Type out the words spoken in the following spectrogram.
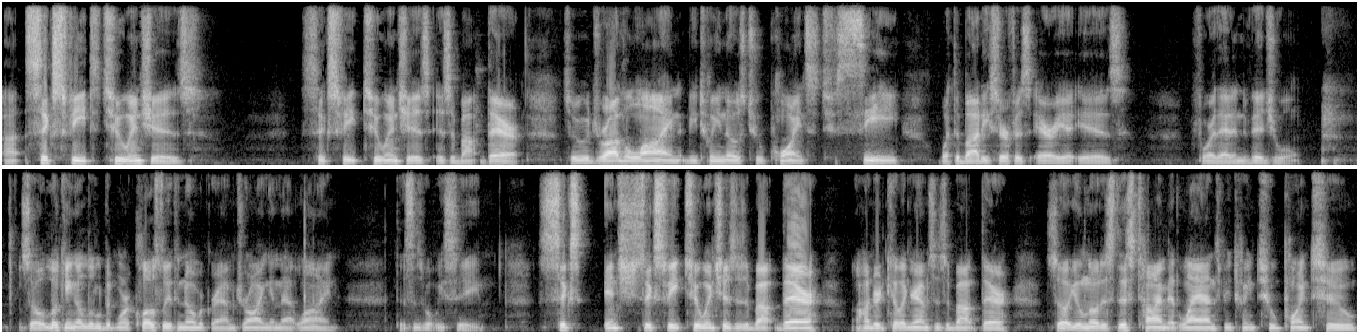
Uh, 6 feet 2 inches, 6 feet 2 inches is about there. So we would draw the line between those two points to see what the body surface area is for that individual. So looking a little bit more closely at the nomogram, drawing in that line, this is what we see. 6 inch, 6 feet 2 inches is about there. 100 kilograms is about there. So you'll notice this time it lands between 2.2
